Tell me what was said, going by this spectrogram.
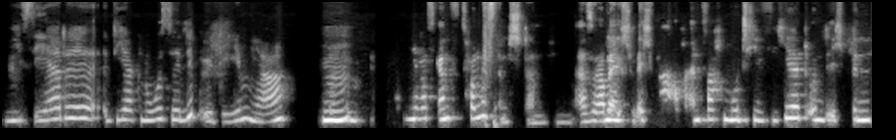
Misere-Diagnose Lipödem, ja, mhm. Mir was ganz Tolles entstanden. Also, aber ja. ich, ich war auch einfach motiviert und ich bin,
